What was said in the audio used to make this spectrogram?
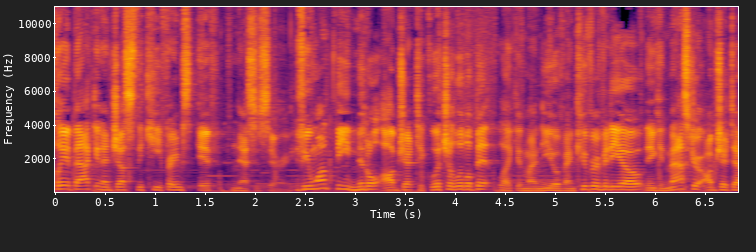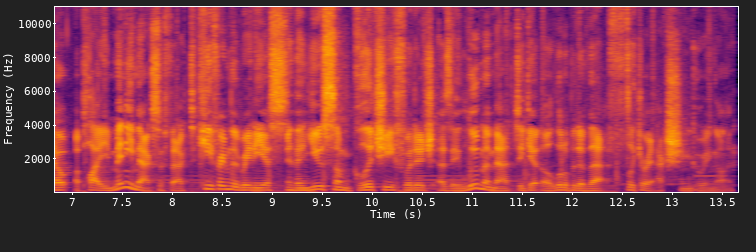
Play it back and adjust the keyframes if necessary. If you want the middle object to glitch a little bit, like in my Neo Vancouver video, then you can mask your object out, apply a mini-max effect, keyframe the radius, and then use some glitchy footage as a luma matte to get a little bit of that flicker action going on.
